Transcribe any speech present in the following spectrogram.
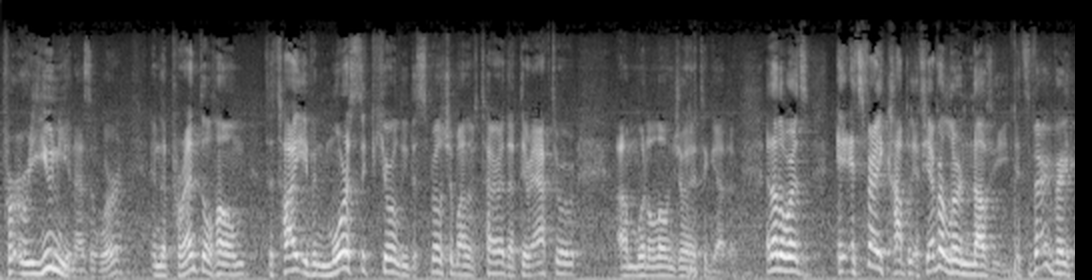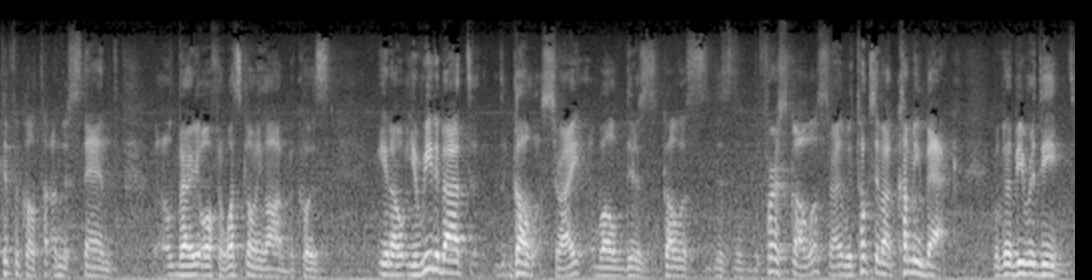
for a reunion, as it were, in the parental home to tie even more securely the spiritual bond of Torah that thereafter um, would alone join it together. In other words, it, it's very complicated. If you ever learn Navi, it's very, very difficult to understand uh, very often what's going on because you know, you read about Gullus, right? Well, there's Gullus, there's the first Gullus, right? Which talks about coming back. We're going to be redeemed.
